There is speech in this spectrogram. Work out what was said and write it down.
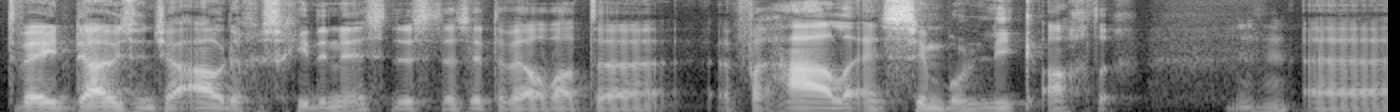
2000 jaar oude geschiedenis. Dus er zitten wel wat eh, verhalen en symboliek achter. Mhm. Eh,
